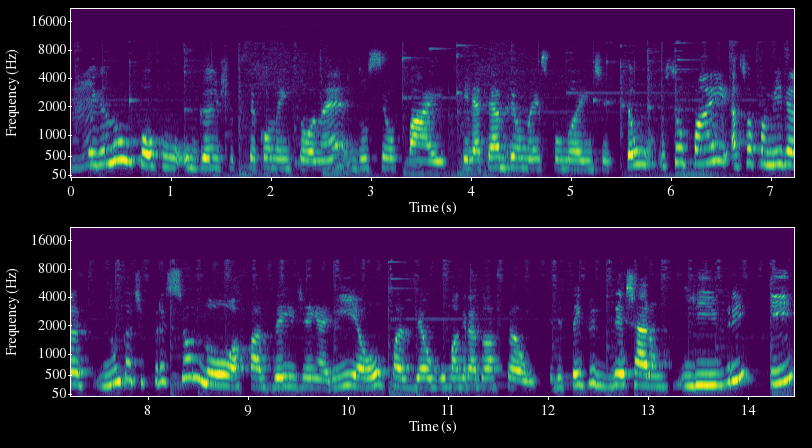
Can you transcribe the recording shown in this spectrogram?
Hum? Pegando um pouco o gancho que você comentou, né, do seu pai, que ele até abriu uma espumante. Então, o seu pai, a sua família nunca te pressionou a fazer engenharia ou fazer alguma graduação. Eles sempre deixaram livre e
